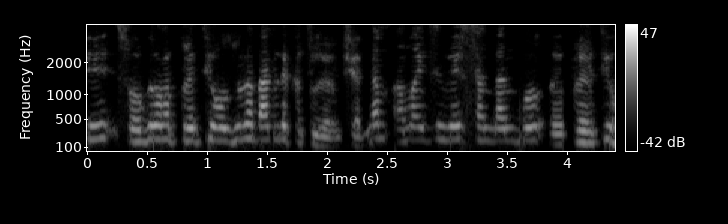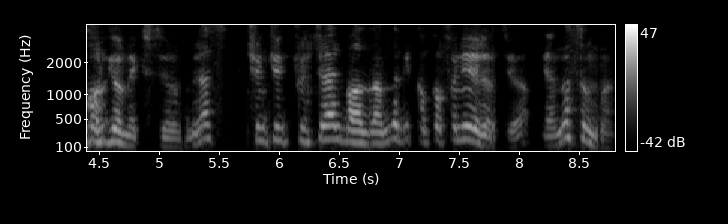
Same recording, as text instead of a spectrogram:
bir sorgulama pratiği olduğuna ben de katılıyorum Şebnem. Ama izin verirsen ben bu e, pratiği hor görmek istiyorum biraz. Çünkü kültürel bağlamda bir kakofoni yaratıyor. Ya nasıl mı?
